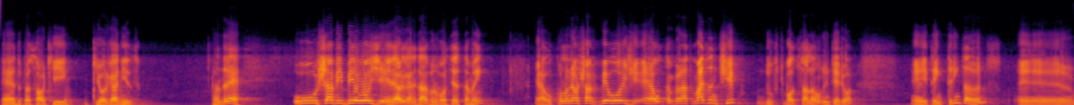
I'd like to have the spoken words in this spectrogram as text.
é, do pessoal que, que organiza. André, o Chave B hoje, ele é organizado por vocês também? É, o Coronel Chave B hoje é o campeonato mais antigo do futebol de salão do interior. Ele tem 30 anos. É,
